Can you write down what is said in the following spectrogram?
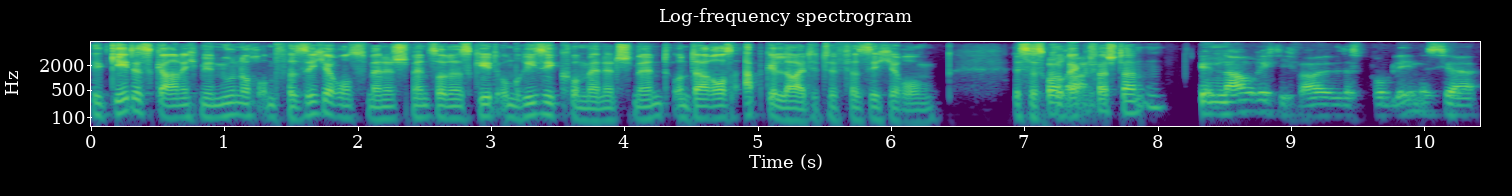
geht es gar nicht mehr nur noch um Versicherungsmanagement, sondern es geht um Risikomanagement und daraus abgeleitete Versicherungen. Ist das korrekt verstanden? Genau richtig, weil das Problem ist ja,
